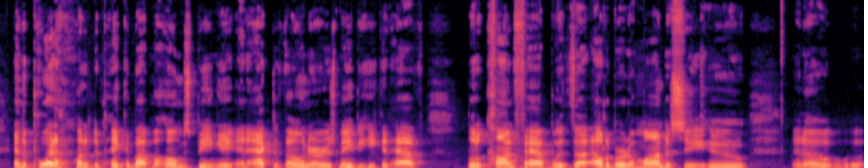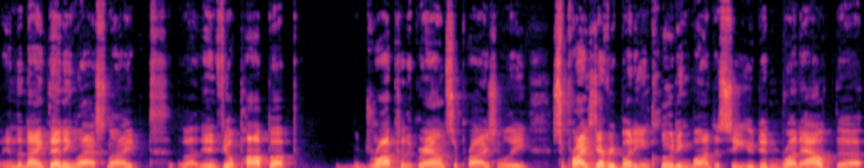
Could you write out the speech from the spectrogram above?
and the point I wanted to make about Mahomes being a, an active owner is maybe he could have a little confab with uh, Alberto Mondesi, who you know, in the ninth inning last night, uh, infield pop up dropped to the ground. Surprisingly, surprised everybody, including Mondesi, who didn't run out the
